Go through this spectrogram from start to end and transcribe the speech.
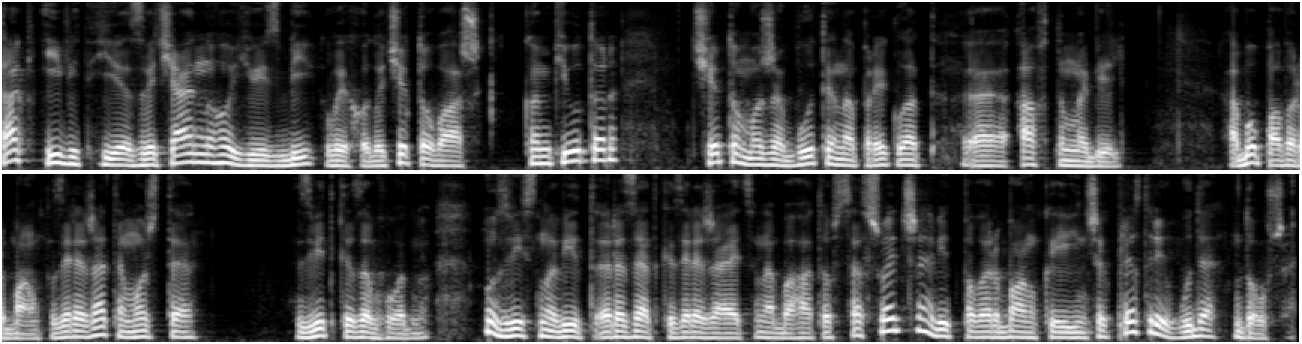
так і від звичайного USB-виходу. Чи то ваш комп'ютер, чи то може бути, наприклад, е, автомобіль або павербанк. Заряджати можете звідки завгодно. Ну, звісно, від розетки заряджається набагато все швидше, від павербанку і інших пристроїв буде довше.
